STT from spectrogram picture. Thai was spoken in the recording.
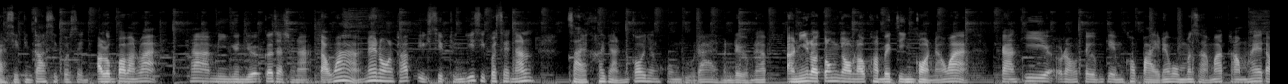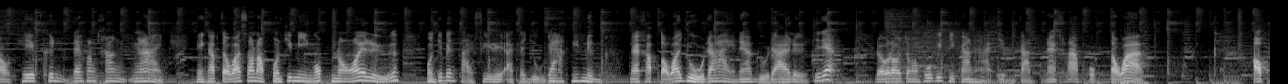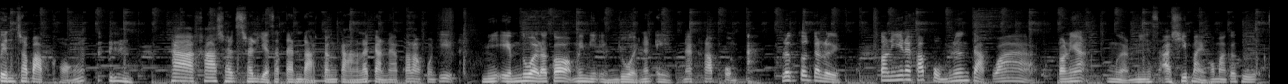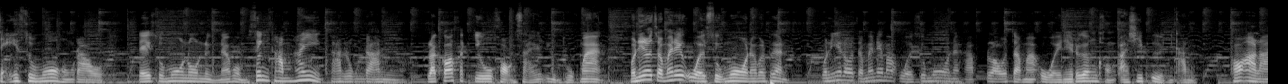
80-90%อารมณ์ประมาณว่าถ้ามีเงินเยอะก็จะชนะ แต่ว่าแน่นอนครับอีก 10-20%นั้น สายขยันก็ยังคงอยู่ได้เหมือนเดิมนะครับ อันนี้เราต้องยอมรับความเป็นจริงก่อนนะว่าการที่เราเติมเกมเข้าไปนะผมมันสามารถทำให้เราเทพขึ้นได้ค่อนข้างง่ายนะครับแต่ว่าสำหรับคนที่มีงบน้อย หรือคนที่เป็นสายฟรีเลยอาจจะอยู่ยากนิดนึงนะครับแต่ว่าอยู่ได้นะครับอยู่ได้เลยทีเนี้ยเดี๋ยวเราจะมาพูดวิธีการหาเอ็มกันนะครับผมแต่ว่า เอาเป็นฉบับของค่าค่าเฉลี่ยสแตนดาร์ดกลางๆ แล้วกันนะครับสำหรับคนที่มี M ด้วยแล้วก็ไม่มี M ด้วยนั่นเองนะครับผมอะเริ่มต้นกันเลย ตอนนี้นะครับผมเนื่องจากว่าตอนนี้เหมือนมีอาชีพใหม่เข้ามาก็คือเจซูโม่ของเราเจซูโม่โนหนึ่งนะผมซึ่งทำให้การลงดัน แล้วก็สกิลของสายอื่นถูกมาก วันนี้เราจะไม่ได้อวยซูโม่นะเพื่อนๆวันนี้เราจะไม่ได้มาอวยซูโม่นะครับเราจะมาอวยในเรื่องของอาชีพอื่นกัน เพราะอะไร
